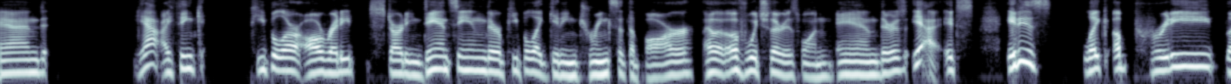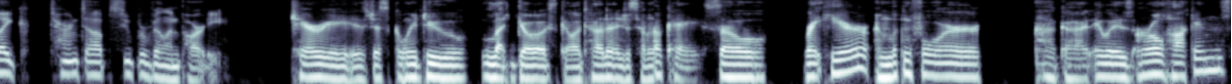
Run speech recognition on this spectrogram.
and yeah, I think people are already starting dancing. There are people like getting drinks at the bar, of which there is one. And there's yeah, it's it is like a pretty like turned up supervillain party. Cherry is just going to let go of Skeleton and just have okay. So right here, I'm looking for. Oh god, it was Earl Hawkins.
